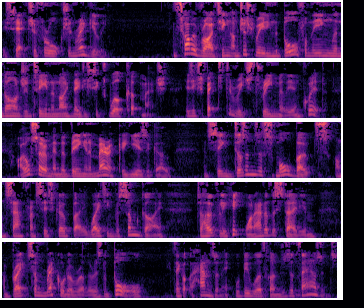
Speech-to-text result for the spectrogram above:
etc. for auction regularly. At the time of writing, I'm just reading the ball from the England-Argentina 1986 World Cup match is expected to reach 3 million quid. I also remember being in America years ago and seeing dozens of small boats on San Francisco Bay waiting for some guy to hopefully hit one out of the stadium and break some record or other as the ball, if they got their hands on it, would be worth hundreds of thousands.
